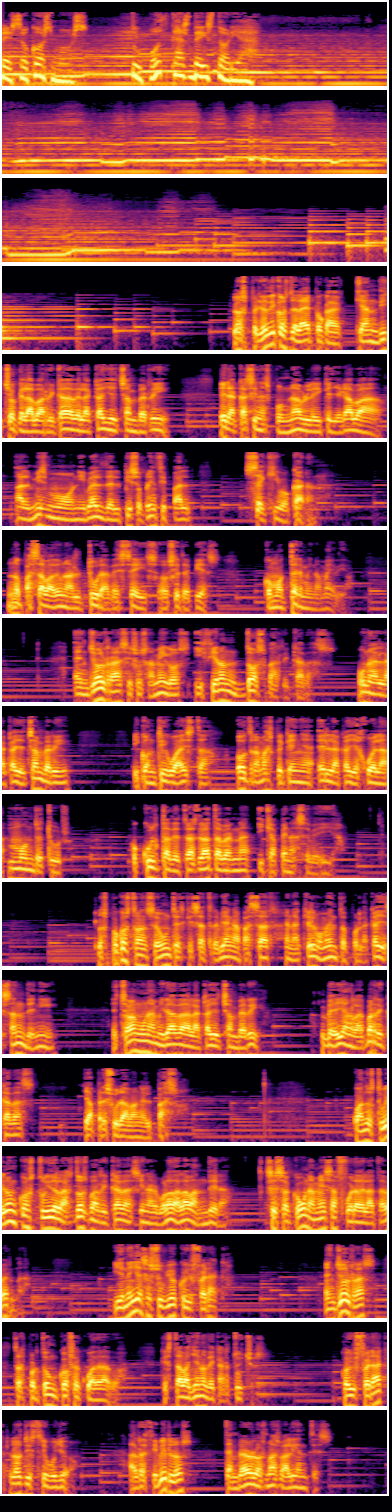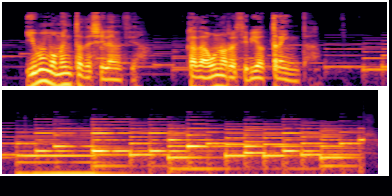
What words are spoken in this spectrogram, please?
Mesocosmos, tu podcast de historia. Los periódicos de la época que han dicho que la barricada de la calle Chamberry era casi inexpugnable y que llegaba al mismo nivel del piso principal, se equivocaron. No pasaba de una altura de seis o siete pies, como término medio. En Jolras y sus amigos hicieron dos barricadas, una en la calle Chambery y contigua a esta, otra más pequeña en la callejuela Mont oculta detrás de la taberna y que apenas se veía. Los pocos transeúntes que se atrevían a pasar en aquel momento por la calle Saint-Denis echaban una mirada a la calle Chambery, veían las barricadas y apresuraban el paso. Cuando estuvieron construidas las dos barricadas y enarbolada la bandera, se sacó una mesa fuera de la taberna, y en ella se subió Coiferac. En Jolras transportó un cofre cuadrado, que estaba lleno de cartuchos. Coiferac los distribuyó. Al recibirlos, temblaron los más valientes. Y hubo un momento de silencio. Cada uno recibió treinta.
